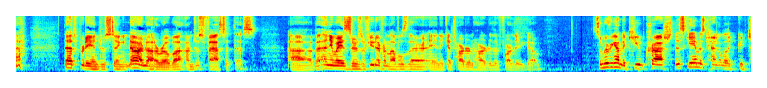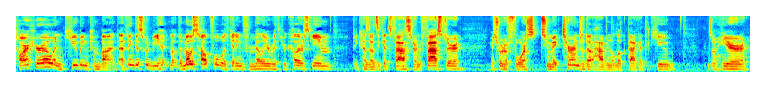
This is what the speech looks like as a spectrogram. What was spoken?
That's pretty interesting. No, I'm not a robot. I'm just fast at this. Uh, but anyways, there's a few different levels there, and it gets harder and harder the farther you go. So moving on to Cube Crash, this game is kind of like Guitar Hero and cubing combined. I think this would be the most helpful with getting familiar with your color scheme, because as it gets faster and faster, you're sort of forced to make turns without having to look back at the cube. So here,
